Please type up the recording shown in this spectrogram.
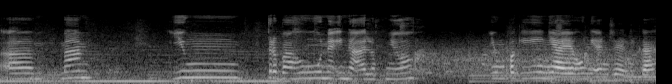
Um, ma'am, yung trabaho na inaalok nyo, yung pagiging yaya ho ni Angelica,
